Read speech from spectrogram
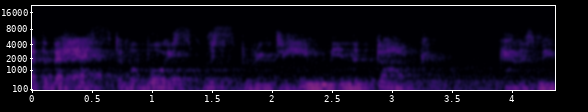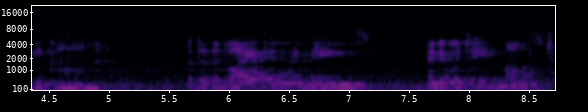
at the behest of a voice whispering to him in the dark. Calus may be gone, but the Leviathan remains, and it will take months to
